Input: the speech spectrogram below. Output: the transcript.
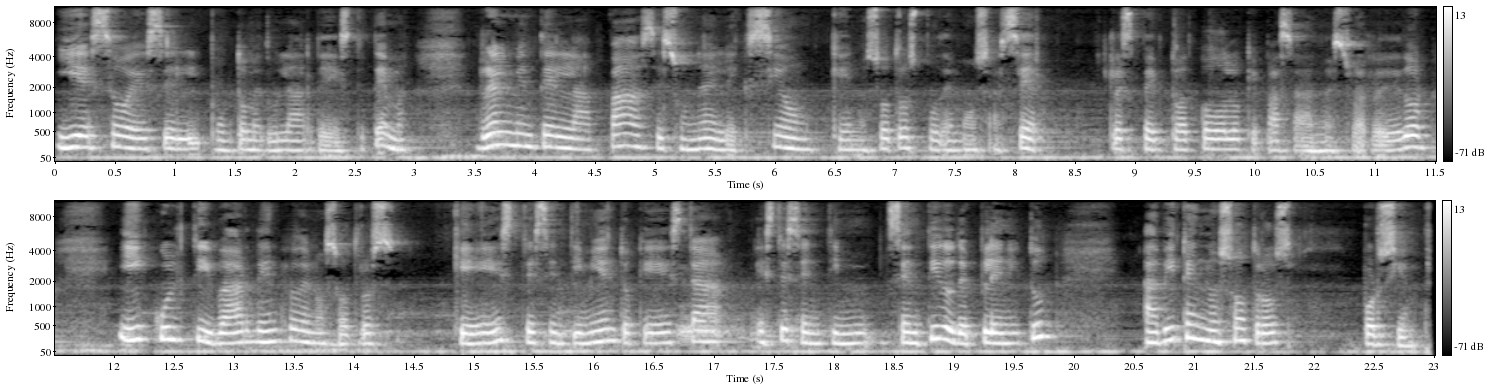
Y eso es el punto medular de este tema. Realmente la paz es una elección que nosotros podemos hacer respecto a todo lo que pasa a nuestro alrededor y cultivar dentro de nosotros que este sentimiento, que esta, este sentido de plenitud habita en nosotros por siempre.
